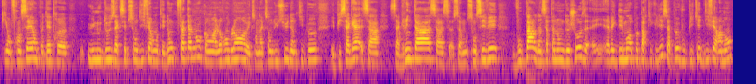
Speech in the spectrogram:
qui en français ont peut-être euh, une ou deux acceptions différentes. Et donc, fatalement, quand un Laurent Blanc, avec son accent du Sud un petit peu, et puis sa, sa, sa grinta, sa, son CV, vous parle d'un certain nombre de choses, avec des mots un peu particuliers, ça peut vous piquer différemment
